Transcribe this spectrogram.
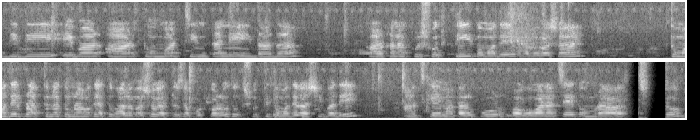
দিদি, এবার আর তোমার চিন্তা নেই, দাদা। কারখানা খুব- সত্যি তোমাদের ভালোবাসায়। তোমাদের প্রার্থনা, তোমরা আমাকে এত ভালোবাসো, এত সাপোর্ট করো, তো সত্যি তোমাদের আশীর্বাদে। আজকে মাথার উপর ভগবান আছে, তোমরা আছো।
